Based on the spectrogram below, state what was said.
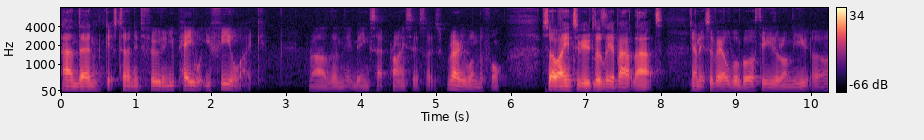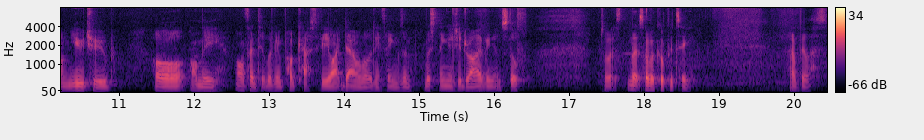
and then gets turned into food and you pay what you feel like rather than it being set prices. So it's very wonderful. So I interviewed Lily about that and it's available both either on the on YouTube or on the Authentic Living podcast if you like downloading things and listening as you're driving and stuff. So let's let's have a cup of tea. Fabulous.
